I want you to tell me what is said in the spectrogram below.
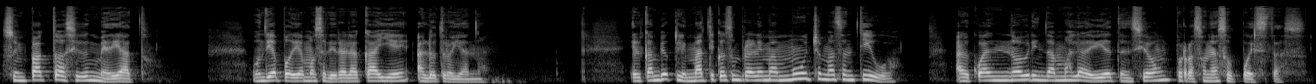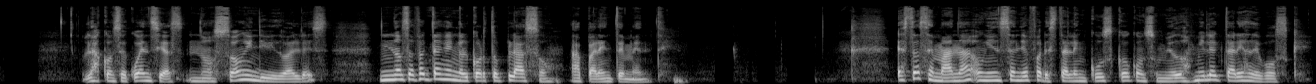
su impacto ha sido inmediato. Un día podíamos salir a la calle, al otro ya no. El cambio climático es un problema mucho más antiguo, al cual no brindamos la debida atención por razones opuestas. Las consecuencias no son individuales ni nos afectan en el corto plazo, aparentemente. Esta semana, un incendio forestal en Cusco consumió 2.000 hectáreas de bosque.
